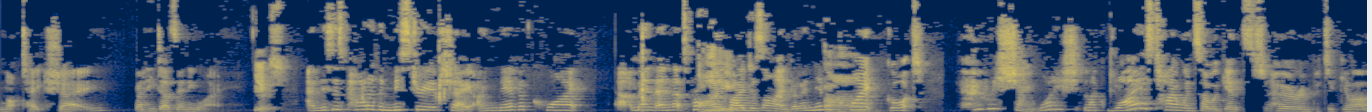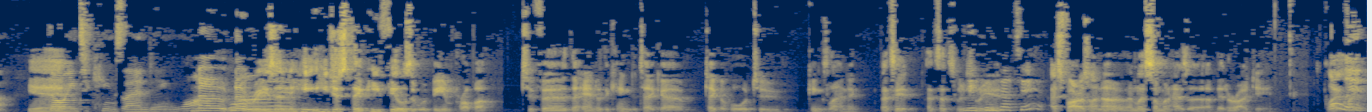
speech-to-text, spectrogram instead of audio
not take Shae, but he does anyway. Yes. And this is part of the mystery of Shae. I never quite, I mean, and that's probably I- by design, but I never Ah. quite got who is Shae? What is she? Like, why is Tywin so against her in particular Yeah. going to King's Landing? Why? No, no reason. He he just think, he feels it would be improper to for the hand of the king to take a take a horde to King's Landing. That's it. That's that's You think it. that's it? As far as I know, unless someone has a, a better idea. Call Like- in.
